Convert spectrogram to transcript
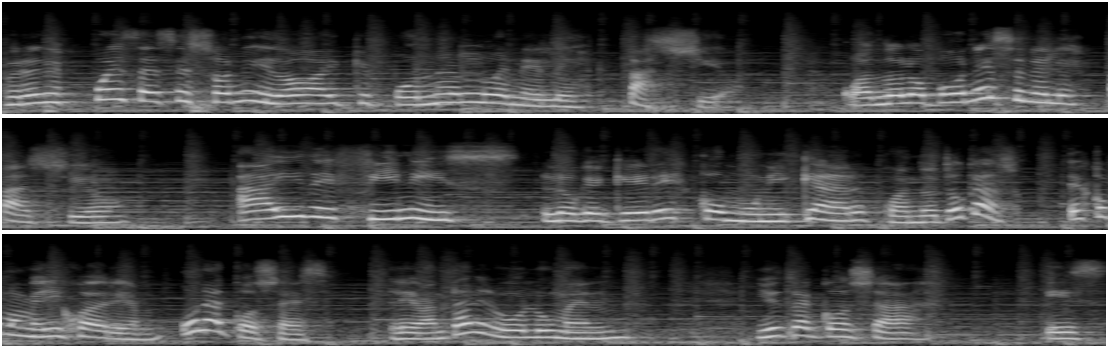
Pero después a ese sonido hay que ponerlo en el espacio. Cuando lo pones en el espacio, ahí definís lo que querés comunicar cuando tocas. Es como me dijo Adrián, una cosa es levantar el volumen y otra cosa es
